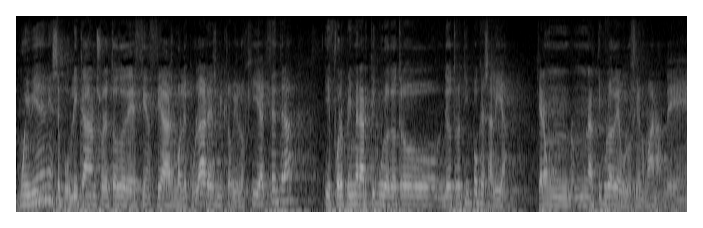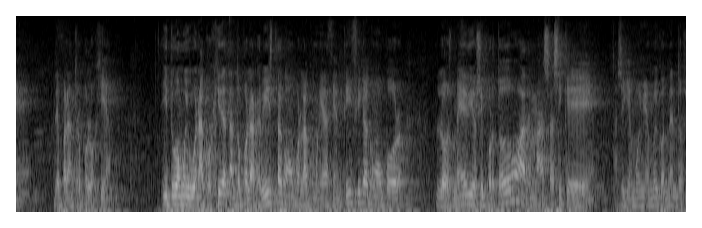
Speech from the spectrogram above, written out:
muy bien y se publican sobre todo de ciencias moleculares, microbiología, etc. Y fue el primer artículo de otro, de otro tipo que salía, que era un, artículo de evolución humana, de, de, paleantropología. Y tuvo muy buena acogida tanto por la revista como por la comunidad científica, como por los medios y por todo, además, así que, así que muy bien, muy contentos.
